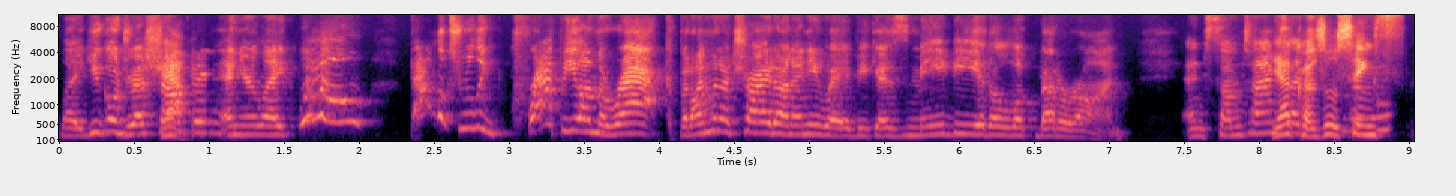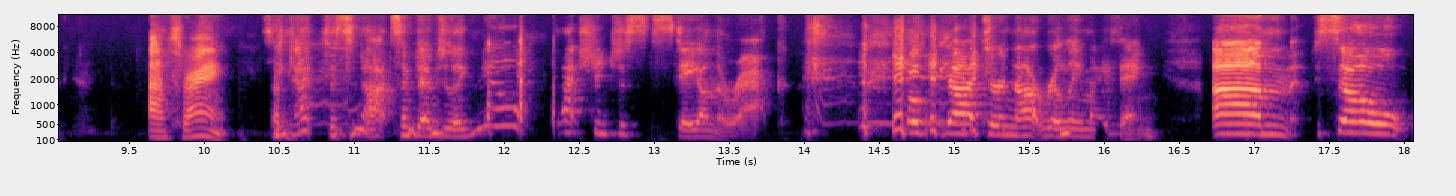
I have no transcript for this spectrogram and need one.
Like you go dress shopping yeah. and you're like, well, looks really crappy on the rack, but I'm going to try it on anyway because maybe it'll look better on. And sometimes, yeah, because those things, that's right. Sometimes it's not. Sometimes you're like, no, that should just stay on the rack. Polka dots are not really my thing. Um, so,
